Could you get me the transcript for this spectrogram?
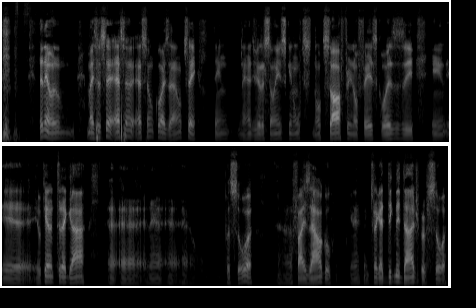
Entendeu? Mas essa, essa, essa é uma coisa, eu não sei. Tem né, gerações que não, não sofrem, não fez coisas e, e é, eu quero entregar é, é, né, é, é, pessoa é, faz algo, né, entrega dignidade para a pessoa.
